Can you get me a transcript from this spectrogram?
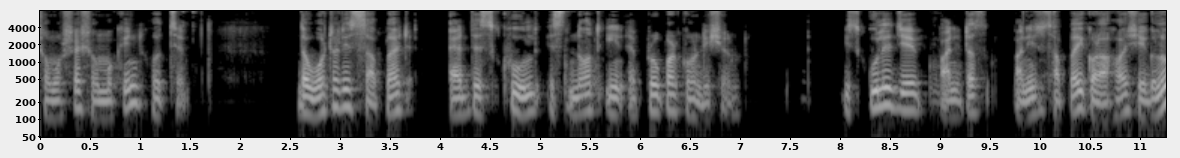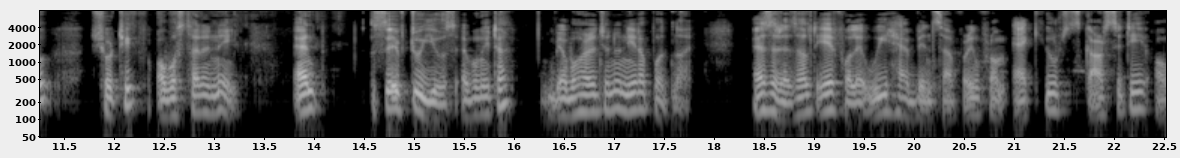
সমস্যার সম্মুখীন হচ্ছে। The water is supplied at the school is not in a proper condition স্কুলে যে পানিটা, পানির সাপ্লাই করা হয় সেগুলো সঠিক অবস্থানে নেই অ্যান্ড সেফ টু ইউজ এবং এটা ব্যবহারের জন্য নিরাপদ নয়। অ্যাজ এ রেজাল্ট এর ফলে we have been suffering from acute scarcity of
